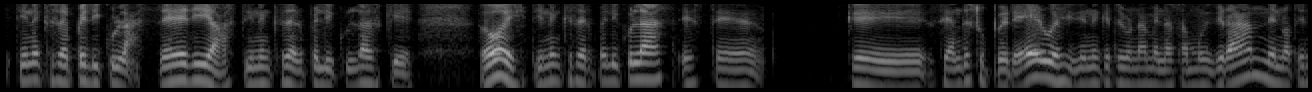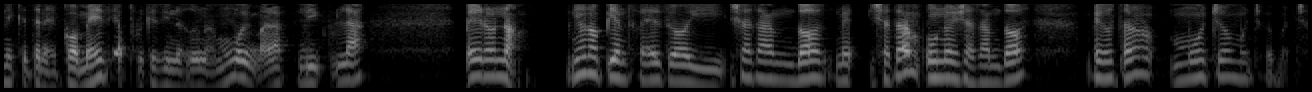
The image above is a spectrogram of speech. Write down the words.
y tiene que ser películas serias, tienen que ser películas que hoy tienen que ser películas este que sean de superhéroes y tienen que tener una amenaza muy grande, no tiene que tener comedia porque si no es una muy mala película. Pero no, yo no pienso eso y Shazam 2, Shazam 1 y Shazam 2 me gustaron mucho, mucho, mucho.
